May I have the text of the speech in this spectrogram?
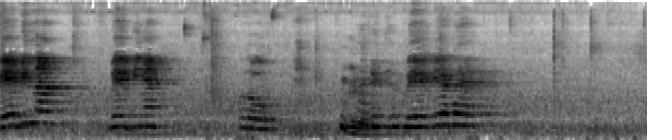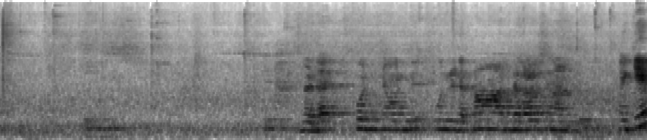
ബേബി ബേബിനെ. ഹലോ. ബേബിയുടെ ഇവിടെ പൊന്നോണ്ട് പൊന്നിന്റെ കാറിന്റെ കളക്ഷനാണ് നോക്കിയേ.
